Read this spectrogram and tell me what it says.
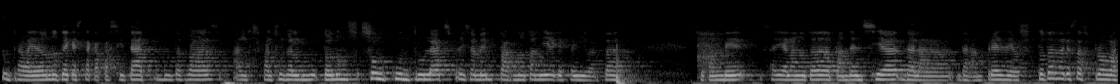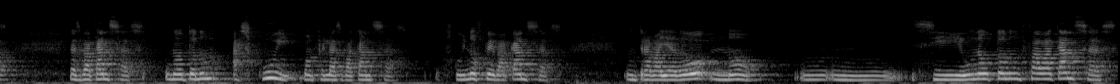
Un treballador no té aquesta capacitat. Moltes vegades els falsos autònoms són controlats precisament per no tenir aquesta llibertat. Això també seria la nota de dependència de la- de l'empresa. Llavors, totes aquestes proves, les vacances, un autònom escull quan fer les vacances, escull no fer vacances. Un treballador no. Mm, Si un autònom fa vacances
